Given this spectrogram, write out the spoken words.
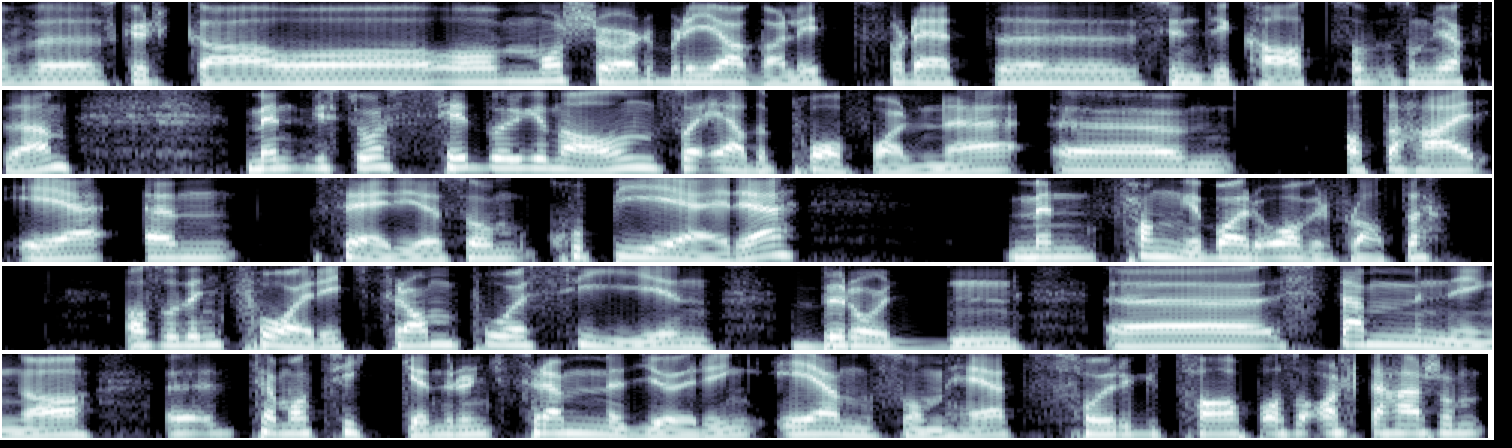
av eh, skurker, og, og må sjøl bli jaga litt, for det er et øh, syndikat som, som, jakter dem. Men hvis du har sett originalen, så er det påfallende øh, at det her er en serie som kopierer, men fanger bare overflate. Altså, Den får ikke fram poesien, brodden, øh, stemninga, øh, tematikken rundt fremmedgjøring, ensomhet, sorg, tap. Altså Alt det her som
